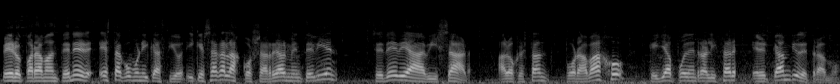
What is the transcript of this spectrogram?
Pero para mantener esta comunicación y que se hagan las cosas realmente bien, se debe avisar a los que están por abajo que ya pueden realizar el cambio de tramo.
